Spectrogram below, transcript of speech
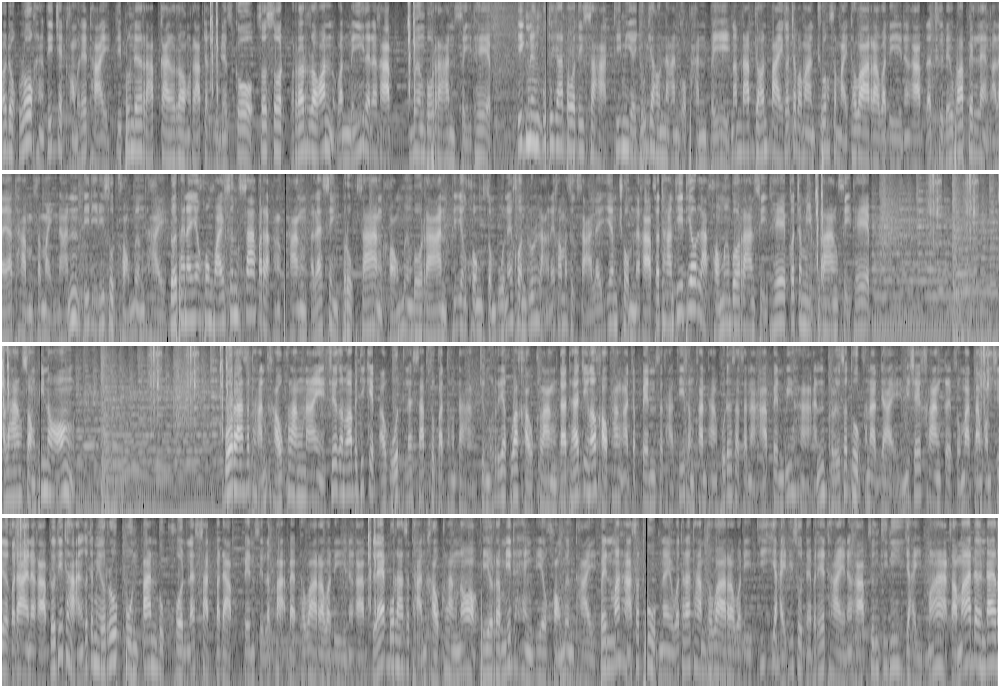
รดกโลกแห่งที่ 7 ของประเทศไทย ที่เพิ่งได้รับการรองรับจากยูเนสโกสดๆ ร้อนๆ วันนี้เลยนะครับ เมืองโบราณสีเทพอีกหนึ่งอุทยานประวัติศาสตร์ที่มีอายุยาวนานกว่าพันปีนำนับย้อนไปก็จะประมาณช่วงสมัยทวาราวดีนะครับ และถือได้ว่าเป็นแหล่งอารยธรรมสมัยนั้นที่ดีที่สุดของเมืองไทย โดยภายในยังคงไว้ซึ่งซากปรักหักพัง และสิ่งปลูกสร้างของเมืองโบราณ ที่ยังคงสมบูรณ์ให้คนรุ่นหลังได้เข้ามาศึกษาและเยี่ยมชมนะครับ สถานที่เที่ยวหลักของเมืองโบราณสีเทพก็จะมีปรางสีเทพ รางสองพี่น้อง โบราณสถานเขาคลังใน เชื่อกันว่าเป็นที่เก็บอาวุธและทรัพย์สมบัติต่างๆ จึงเรียกว่าเขาคลัง แต่แท้จริงแล้วเขาคลังอาจจะเป็นสถานที่สำคัญทางพุทธศาสนา เป็นวิหาร หรือสถูปขนาดใหญ่ไม่ใช่คลังเก็บสมบัติตามความเชื่อก็ได้นะครับ โดยที่ฐานก็จะมีรูปปูนปั้นบุคคล และสัตว์ประดับเป็นศิลปะแบบทวารวดีนะครับ และโบราณสถานเขาคลังนอกพีระมิดแห่งเดียวของเมืองไทย เป็นมหาสถูปในวัฒนธรรมทวารวดีที่ใหญ่ที่สุดในประเทศไทยนะครับ ซึ่งที่นี่ใหญ่มากสามารถเดินได้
